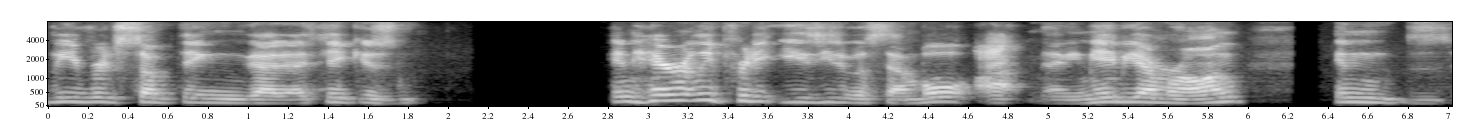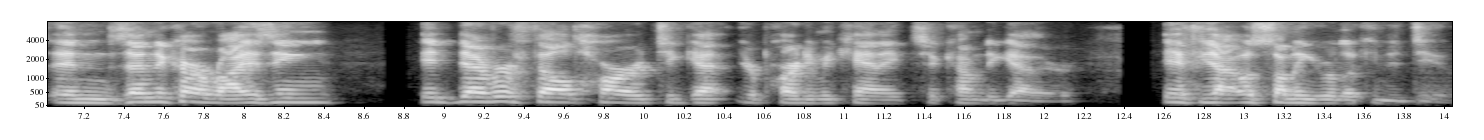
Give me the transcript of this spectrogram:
leverage something that I think is inherently pretty easy to assemble. I, I mean, maybe I'm wrong. In in Zendikar Rising, it never felt hard to get your party mechanic to come together if that was something you were looking to do.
